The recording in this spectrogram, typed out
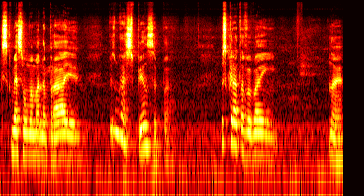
que se começam a mamar na praia. Depois um gajo se pensa, pá. Eu se calhar estava bem, não é?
